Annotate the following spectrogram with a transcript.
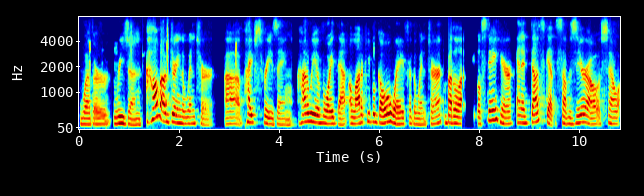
weather region, how about during the winter? Uh, pipes freezing. How do we avoid that? A lot of people go away for the winter, but a lot people stay here, and it does get sub-zero. So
